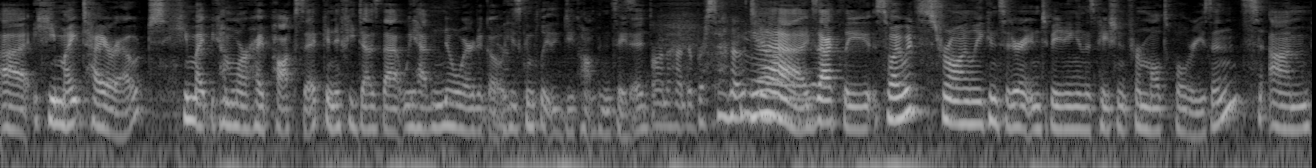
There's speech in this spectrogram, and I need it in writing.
Uh, he might tire out. He might become more hypoxic, and if he does that, we have nowhere to go. He's completely decompensated. On 100% of the Yeah, exactly. So I would strongly consider intubating in this patient for multiple reasons. Um,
